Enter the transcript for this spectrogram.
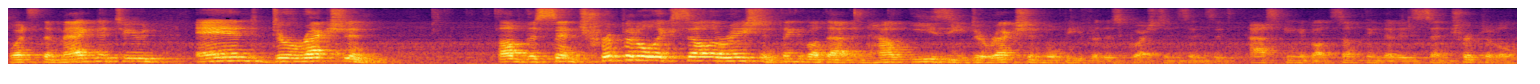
What's the magnitude and direction of the centripetal acceleration. Think about that and how easy direction will be for this question since it's asking about something that is centripetal.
